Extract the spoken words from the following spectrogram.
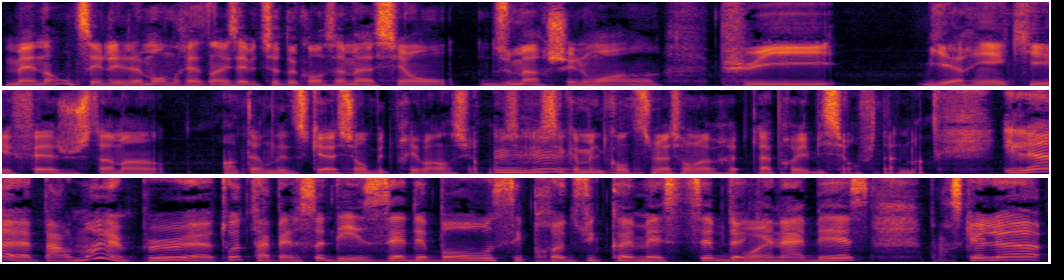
mais non, tu sais, le monde reste dans les habitudes de consommation du marché noir. Puis il y a rien qui est fait justement en termes d'éducation et de prévention. Mhm. C'est- C'est comme une continuation de la- prohibition finalement. Et là, euh, parle-moi un peu, euh, toi, tu appelles ça des edibles, ces produits comestibles de Ouais. cannabis. Parce que là,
